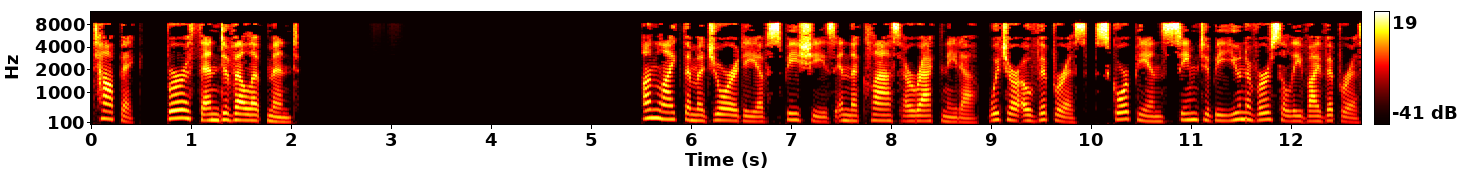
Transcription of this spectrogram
Topic: Birth and development. Unlike the majority of species in the class Arachnida, which are oviparous, scorpions seem to be universally viviparous.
